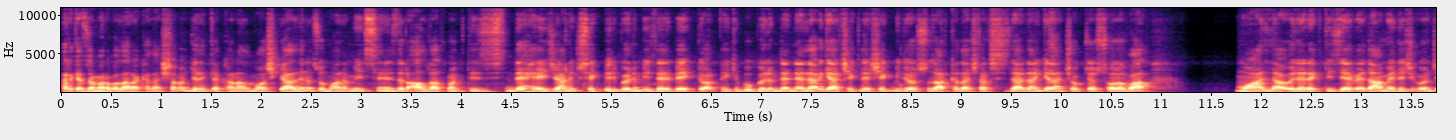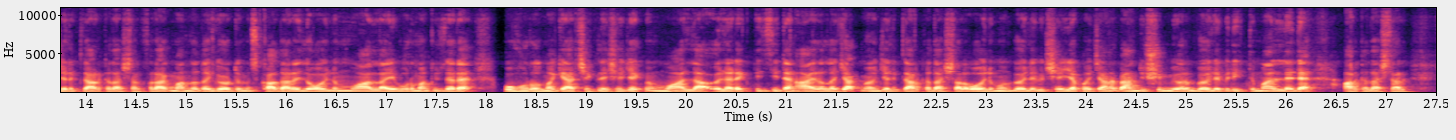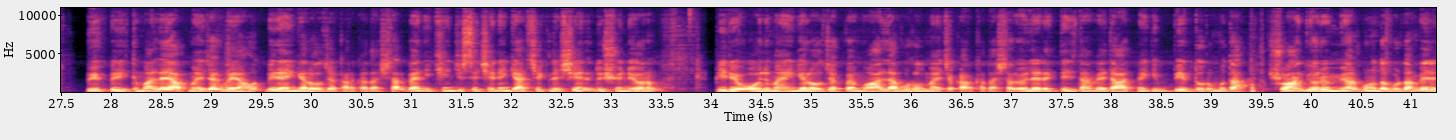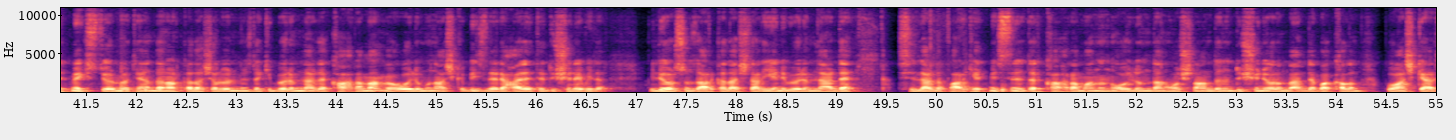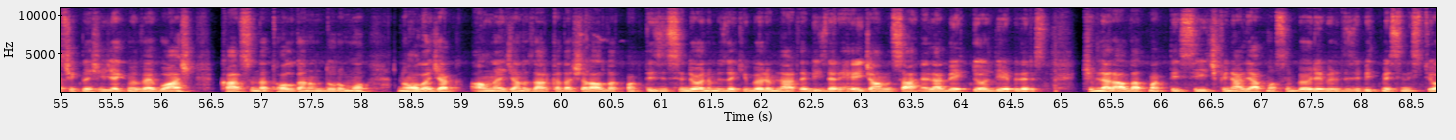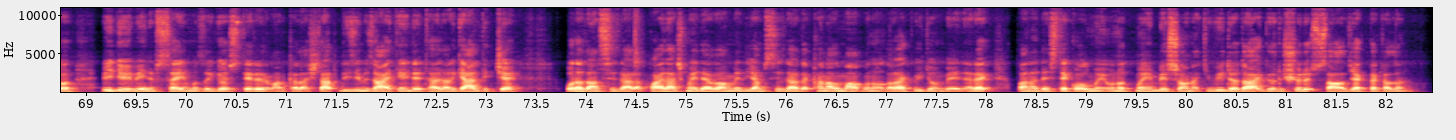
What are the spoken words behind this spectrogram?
Herkese merhabalar arkadaşlar. Öncelikle kanalıma hoş geldiniz. Umarım iyisinizdir. Aldatmak dizisinde heyecan yüksek bir bölüm bizleri bekliyor. Peki bu bölümde neler gerçekleşecek biliyorsunuz arkadaşlar. Sizlerden gelen çokça soru var. Mualla ölerek diziye veda mı edecek? Öncelikle arkadaşlar fragmanda da gördüğümüz kadarıyla oyunun Mualla'yı vurmak üzere. Bu vurulma gerçekleşecek mi? Mualla ölerek diziden ayrılacak mı? Öncelikle arkadaşlar oylumun böyle bir şey yapacağını ben düşünmüyorum. Böyle bir ihtimalle de arkadaşlar büyük bir ihtimalle yapmayacak veyahut bir engel olacak arkadaşlar. Ben ikinci seçeneğin gerçekleşeceğini düşünüyorum. Biri oyluma engel olacak ve muhalla vurulmayacak arkadaşlar. Ölerek diziden veda etme gibi bir durumu da şu an görünmüyor. Bunu da buradan belirtmek istiyorum. Öte yandan arkadaşlar önümüzdeki bölümlerde kahraman ve oylumun aşkı bizleri hayrete düşürebilir. Biliyorsunuz arkadaşlar yeni bölümlerde sizler de fark etmişsinizdir. Kahramanın oylumdan hoşlandığını düşünüyorum ben de. Bakalım bu aşk gerçekleşecek mi ve bu aşk karşısında Tolga'nın durumu ne olacak? Anlayacağınız arkadaşlar Aldatmak dizisinde önümüzdeki bölümlerde bizleri heyecanlı sahneler bekliyor diyebiliriz. Kimler Aldatmak dizisi hiç final yapmasın böyle bir dizi bitmesini istiyor. Videoyu beğenip sayımızı gösterelim arkadaşlar. Dizimize ait yeni detaylar geldikçe Buradan sizlerle paylaşmaya devam edeceğim. Sizler de kanalıma abone olarak, videomu beğenerek bana destek olmayı unutmayın. Bir sonraki videoda görüşürüz. Sağlıcakla kalın.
